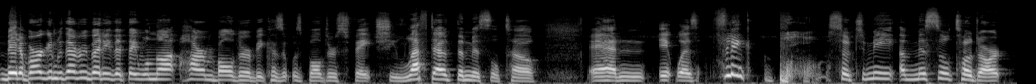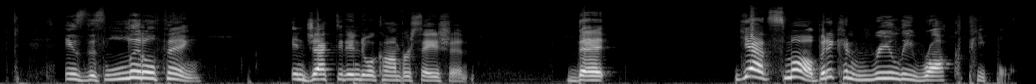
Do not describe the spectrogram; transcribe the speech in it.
made a bargain with everybody that they will not harm Balder because it was Balder's fate. She left out the mistletoe and it was flink. So to me, a mistletoe dart is this little thing injected into a conversation that, yeah, it's small, but it can really rock people.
